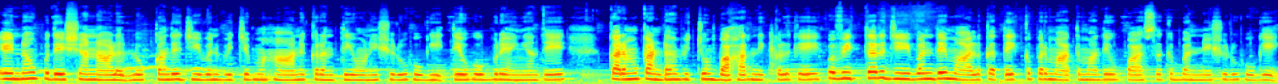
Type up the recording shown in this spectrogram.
ਇਹਨਾਂ ਉਪਦੇਸ਼ਾਂ ਨਾਲ ਲੋਕਾਂ ਦੇ ਜੀਵਨ ਵਿੱਚ ਮਹਾਨ ਕ੍ਰਾਂਤੀ ਆਉਣੀ ਸ਼ੁਰੂ ਹੋ ਗਈ ਤੇ ਉਹ ਬੁਰਾਈਆਂ ਤੇ ਕਰਮ ਕਾਂਡਾਂ ਵਿੱਚੋਂ ਬਾਹਰ ਨਿਕਲ ਕੇ ਪਵਿੱਤਰ ਜੀਵਨ ਦੇ ਮਾਲਕ ਅਤੇ ਇੱਕ ਪਰਮਾਤਮਾ ਦੇ ਉਪਾਸਕ ਬਣਨੇ ਸ਼ੁਰੂ ਹੋ ਗਏ।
